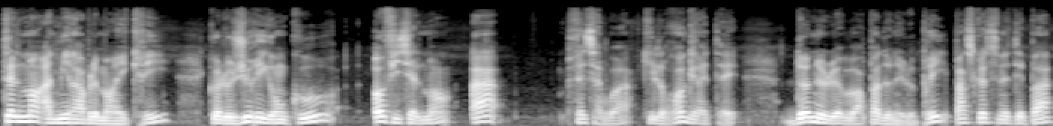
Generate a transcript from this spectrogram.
tellement admirablement écrit que le jury Goncourt, officiellement, a fait savoir qu'il regrettait de ne lui avoir pas donné le prix parce que ce n'était pas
